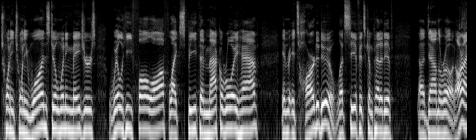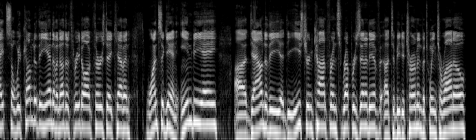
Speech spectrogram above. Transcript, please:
2021, still winning majors? Will he fall off like Spieth and McIlroy have? It's hard to do. Let's see if it's competitive uh, down the road. All right, so we've come to the end of another Three Dog Thursday, Kevin. Once again, NBA uh, down to the the Eastern Conference representative uh, to be determined between Toronto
